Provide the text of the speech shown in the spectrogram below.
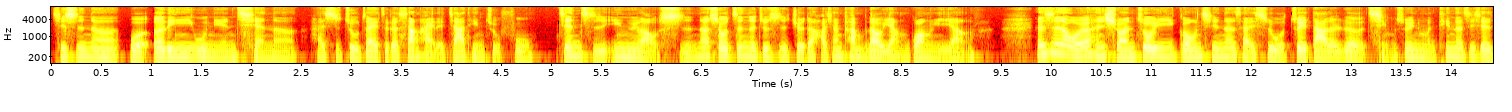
其实呢，我二零一五年前呢，还是住在这个上海的家庭主妇，兼职英语老师。那时候真的就是觉得好像看不到阳光一样。但是呢，我又很喜欢做义工，其实那才是我最大的热情。所以你们听的这些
